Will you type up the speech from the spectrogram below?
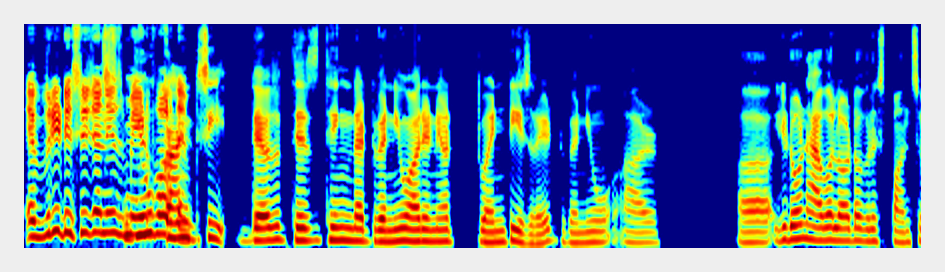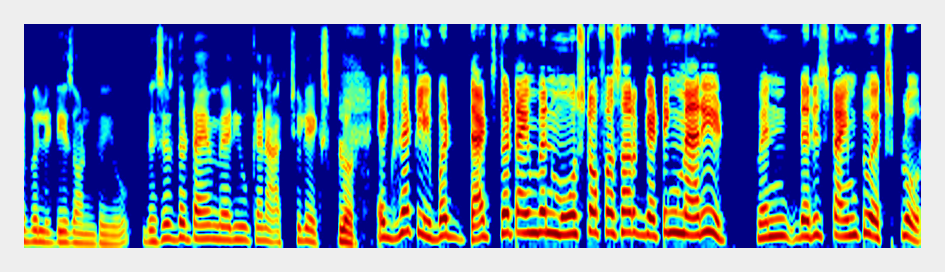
Every decision is made you for them. can't see there's this thing that when you are in your 20s right when you are uh, you don't have a lot of responsibilities onto you this is the time where you can actually explore. Exactly but that's the time when most of us are getting married when there is time to explore.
